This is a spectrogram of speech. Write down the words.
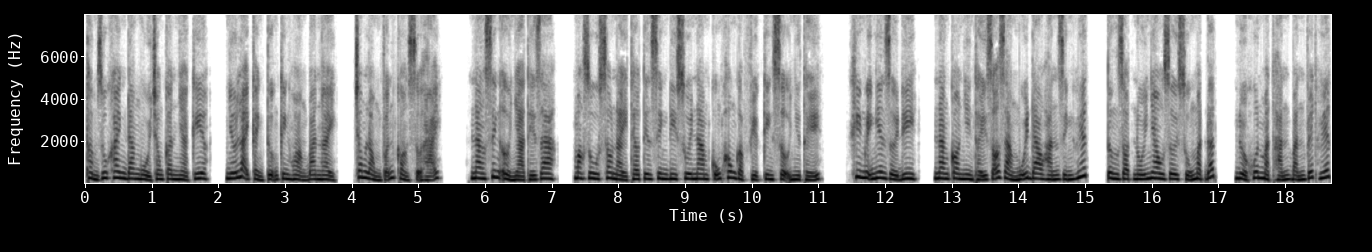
Thẩm Du Khanh đang ngồi trong căn nhà kia, nhớ lại cảnh tượng kinh hoàng ban ngày, trong lòng vẫn còn sợ hãi. Nàng sinh ở nhà thế gia, mặc dù sau này theo tiên sinh đi xuôi nam cũng không gặp việc kinh sợ như thế khi ngụy nghiên rời đi nàng còn nhìn thấy rõ ràng mũi đao hắn dính huyết từng giọt nối nhau rơi xuống mặt đất, nửa khuôn mặt hắn bắn vết huyết.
